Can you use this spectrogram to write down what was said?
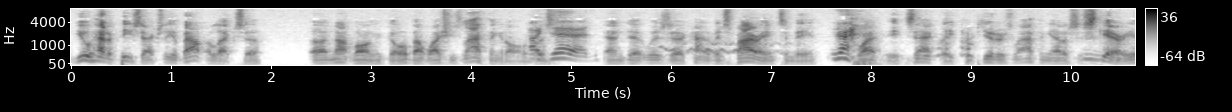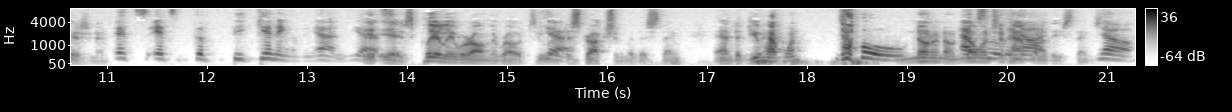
you had a piece actually about Alexa uh, not long ago about why she's laughing at all of us. I did. and it was uh, kind of inspiring to me. Yeah. Why exactly? Computers laughing at us is Mhm. scary, isn't it? It's it's the beginning of the end. Yes. It is. Clearly, we're on the road to uh, Yeah. destruction with this thing. And uh, do you have one? No. No, no, no. No one should have one not. of these things. No.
